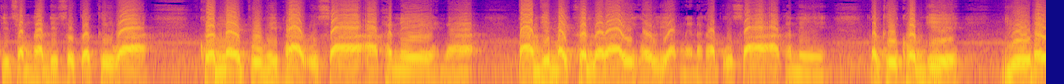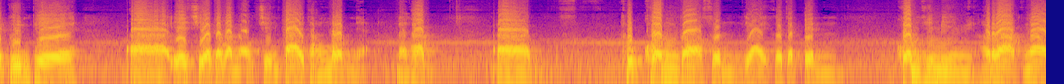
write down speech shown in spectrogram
ที่สำคัญที่สุดก็คือว่า คนในภูมิภาคอุตสาอาคเนนะฮะตามที่ไมเคิลไรเขาเรียกเนี่ยนะครับ อุตสาอาคเนก็คือคนที่อยู่ในพื้นเพอเอเชียตะวันออกเฉียงใต้ทั้งหมดเนี่ยนะครับทุกคนก็ส่วนใหญ่ก็จะเป็นคนที่มีรากเหง้า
